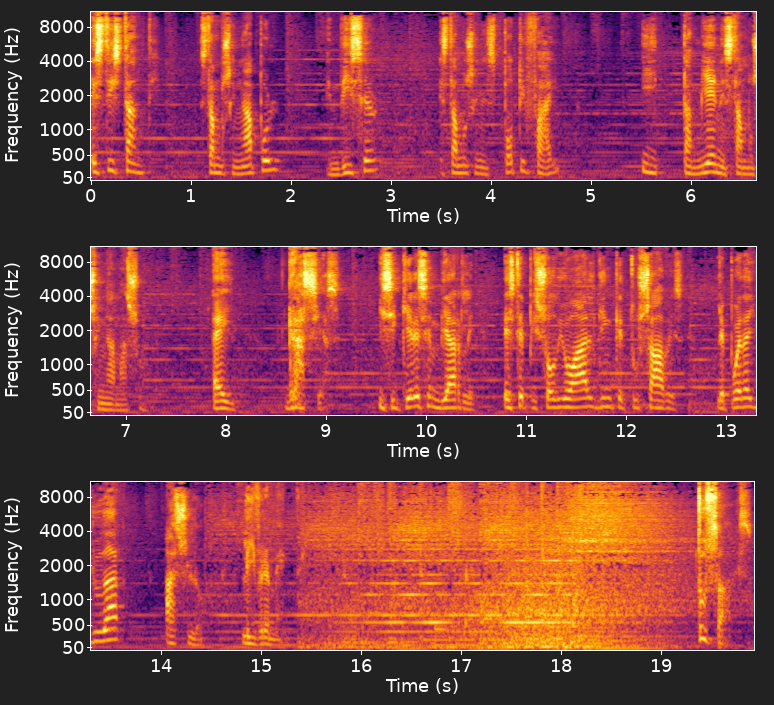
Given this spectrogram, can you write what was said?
este instante. Estamos en Apple, en Deezer, estamos en Spotify y también estamos en Amazon. Hey, gracias. Y si quieres enviarle este episodio a alguien que tú sabes le puede ayudar, hazlo libremente. Tú sabes.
